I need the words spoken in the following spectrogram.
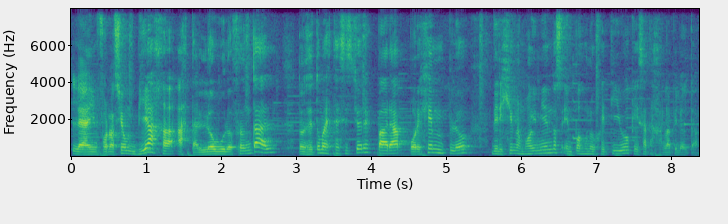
la información viaja hasta el lóbulo frontal, donde se toman estas decisiones para, por ejemplo, dirigir los movimientos en pos de un objetivo que es atajar la pelota.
